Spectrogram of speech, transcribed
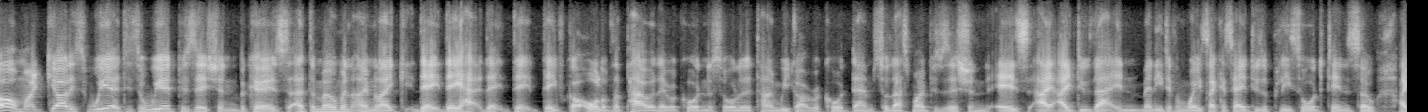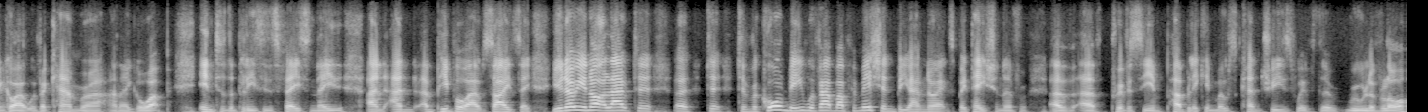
Oh my god, it's weird. It's a weird position because at the moment I'm like they they ha- they they they've got all of the power. They're recording us all the time. We got to record them. So that's my position. Is I I do that in many different ways. Like I say, I do the police auditing. So I go out with a camera and I go up into the police's face and they and and and people outside say, you know, you're not allowed to uh, to to record me without my permission, but you have no expectation of of of privacy in public in most countries with the rule of law.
